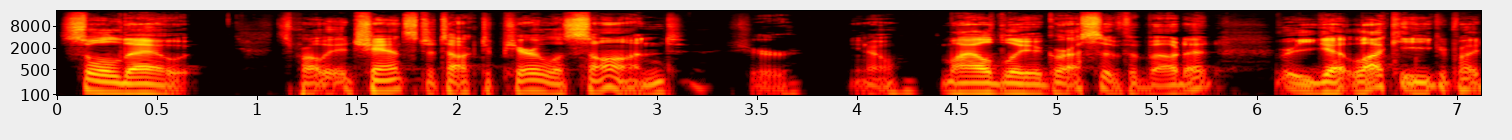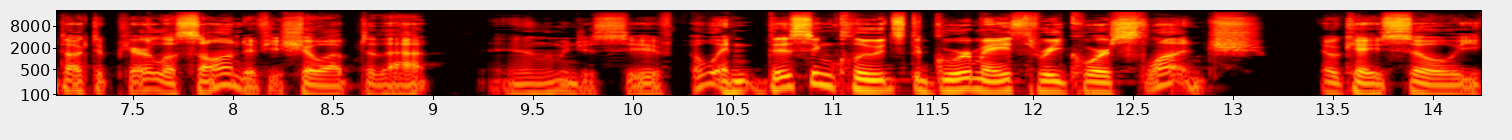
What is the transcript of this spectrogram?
sold out. It's probably a chance to talk to Pierre Lassonde if you're you know, mildly aggressive about it, or you get lucky, you could probably talk to Pierre Lassonde if you show up to that. And let me just see if. Oh, and this includes the gourmet three course lunch. Okay, so you,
